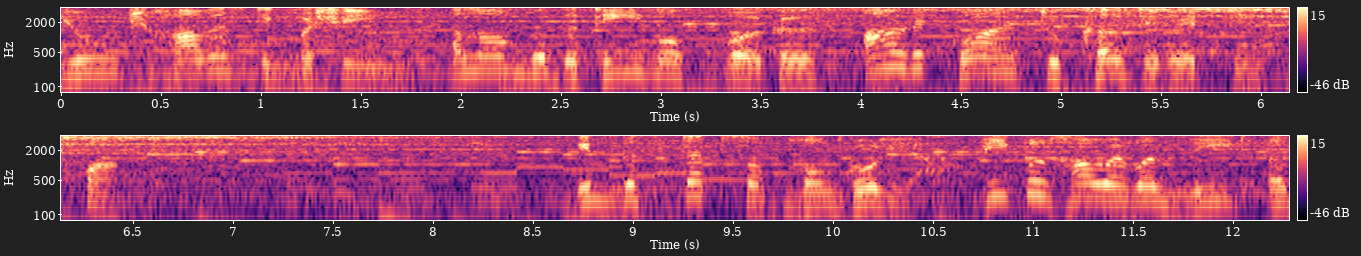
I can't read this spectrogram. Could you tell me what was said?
Huge harvesting machines along with the team of workers are required to cultivate these farmlands. In the steppes of Mongolia, people however lead a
